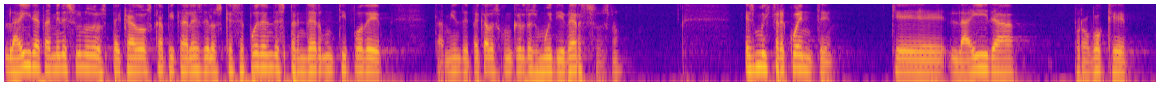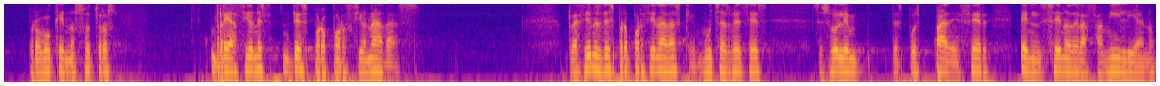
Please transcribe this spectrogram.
La ira también es uno de los pecados capitales de los que se pueden desprender un tipo de también de pecados concretos muy diversos. Es muy frecuente que la ira provoque, provoque en nosotros reacciones desproporcionadas. Reacciones desproporcionadas que muchas veces se suelen después padecer en el seno de la familia, ¿no?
